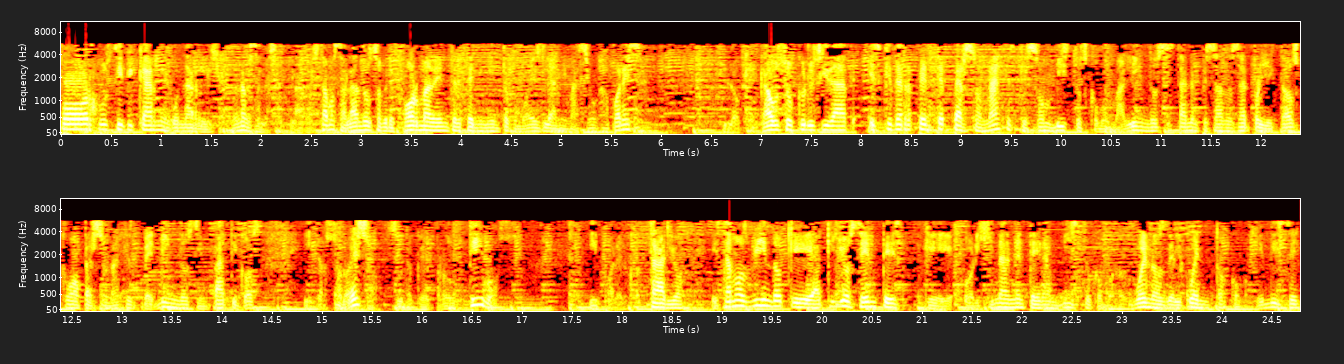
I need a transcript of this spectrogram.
por justificar ninguna religión, una vez se lo claro. Estamos hablando sobre forma de entretenimiento como es la animación japonesa. Lo que causa curiosidad es que de repente personajes que son vistos como malignos están empezando a ser proyectados como personajes benignos, simpáticos, y no solo eso, sino que productivos. Y por el contrario, estamos viendo que aquellos entes que originalmente eran vistos como los buenos del cuento, como quien dice,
